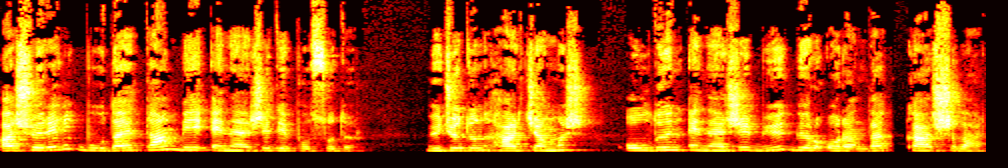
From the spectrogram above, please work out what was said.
aşurelik buğday tam bir enerji deposudur. Vücudun harcamış olduğun enerji büyük bir oranda karşılar.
